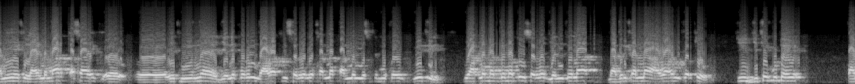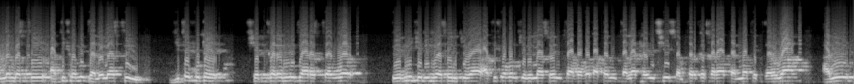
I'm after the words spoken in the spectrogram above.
आणि एक लँडमार्क असा एक एक निर्णय आहे जेणेकरून गावातील सर्व लोकांना पांढर रस्ते मोकळे मिळतील. मी आपल्या माध्यमातून सर्व जनतेला नागरिकांना आवाहन करतो की जिथे कुठे पांढर रस्ते अतिक्रमित झालेले असतील जिथे कुठे शेतकऱ्यांनी त्या रस्त्यावर पेरणी केलेली असेल किंवा अतिक्रमण केलेलं असेल त्याबाबत आपण तलाठ्यांशी संपर्क करा त्यांना ते कळवा. आणि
